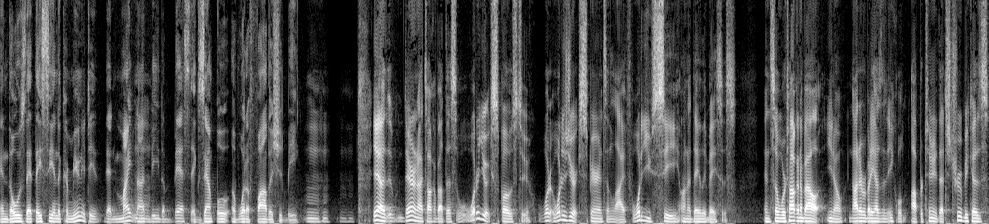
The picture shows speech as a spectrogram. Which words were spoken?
and those that they see in the community that might not be the best example of what a father should be. Mm-hmm. Mm-hmm. Yeah, Darren and I talk about this. What are you exposed to? What What is your experience in life? What do you see on a daily basis? And so we're talking about, you know, not everybody has an equal opportunity. That's true because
